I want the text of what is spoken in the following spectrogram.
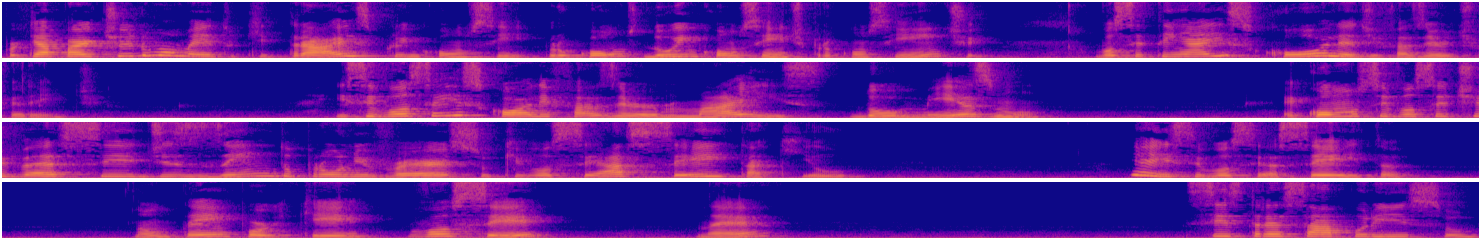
Porque a partir do momento que traz pro inconsciente, pro, do inconsciente para o consciente, você tem a escolha de fazer diferente. E se você escolhe fazer mais do mesmo, é como se você tivesse dizendo para o universo que você aceita aquilo. E aí, se você aceita, não tem porquê você, né, se estressar por isso,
